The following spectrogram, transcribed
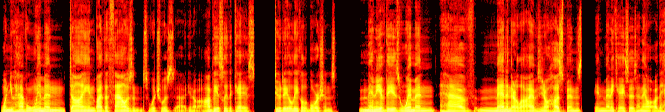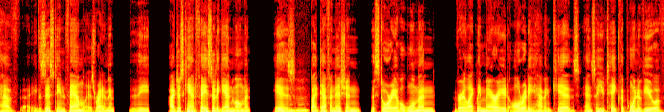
when you have women dying by the thousands, which was, uh, you know, obviously the case due to illegal abortions, many of these women have men in their lives, you know, husbands in many cases, and they all, they have existing families, right? I mean, the I just can't face it again moment is mm-hmm. by definition the story of a woman very likely married, already having kids, and so you take the point of view of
